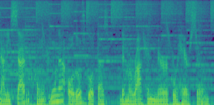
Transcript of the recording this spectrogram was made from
Finalizar con una o dos gotas de Moroccan Miracle Hair Serum.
